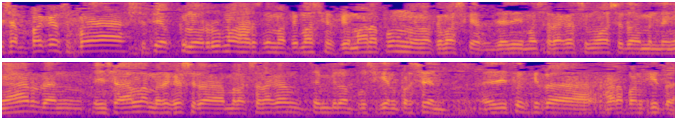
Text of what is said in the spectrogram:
disampaikan supaya setiap keluar rumah harus memakai masker, ke mana pun memakai masker. Jadi masyarakat semua sudah mendengar dan insya Allah mereka sudah melaksanakan 90 sekian persen. Jadi itu kita harapan kita.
